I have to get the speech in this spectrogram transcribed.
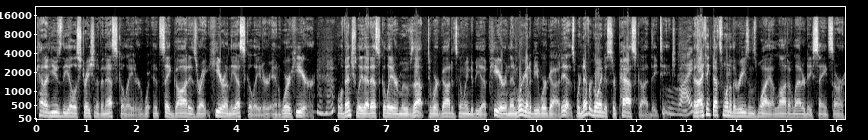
kind of use the illustration of an escalator, let's say God is right here on the escalator and we're here. Mm-hmm. Well, eventually that escalator moves up to where God is going to be up here, and then we're going to be where God is. We're never going to surpass God, they teach. Right. And I think that's one of the reasons why a lot of Latter day Saints are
